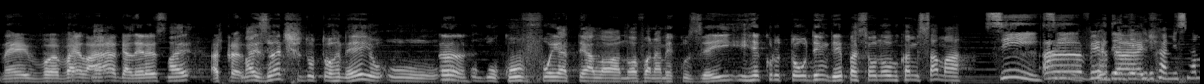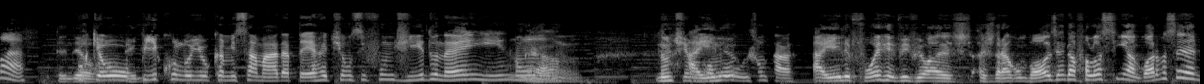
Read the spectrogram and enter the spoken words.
né? Va- Vai lá, a galera. Mas, atra- mas antes do torneio, o, Ah. o Goku foi até lá a nova Namekusei e recrutou o Dendê pra ser o novo Kami-sama. Sim, Ah, sim. verdade. O Dendê do Kami-sama. entendeu? Porque o Aí- Piccolo e o Kami-sama da Terra tinham se fundido, né? E não, não tinham Aí como ele- juntar. Aí ele foi, reviveu as, as Dragon Balls e ainda falou assim: agora você,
